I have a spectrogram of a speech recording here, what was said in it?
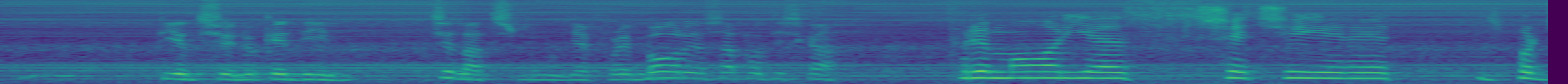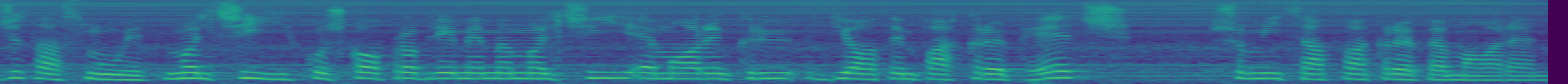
Të tjerë që nuk e dinë cilat sëmundje, frymëmarrjes apo diçka. Frymëmarrjes, sheqerit, për gjitha smujt. Mëlçi, kush ka probleme me mëlçi e marrin kry djathin pa kryp hiç, shumica pa kryp e marrin.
